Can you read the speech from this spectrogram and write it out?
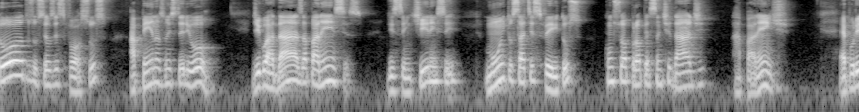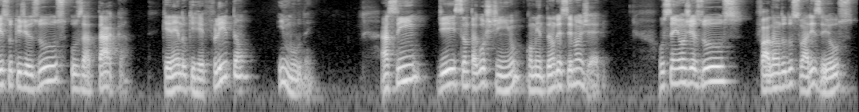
todos os seus esforços apenas no exterior, de guardar as aparências, de sentirem-se muito satisfeitos com sua própria santidade aparente. É por isso que Jesus os ataca, querendo que reflitam e mudem. Assim, diz Santo Agostinho, comentando esse evangelho. O Senhor Jesus, falando dos fariseus,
